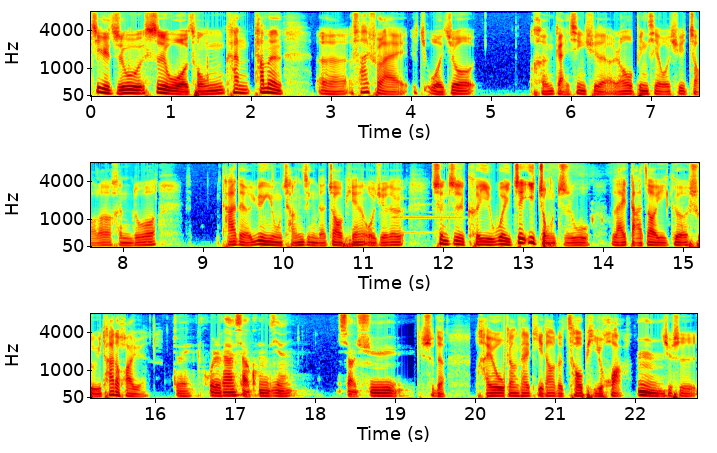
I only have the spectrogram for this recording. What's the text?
这个植物是我从看他们呃发出来我就很感兴趣的，然后并且我去找了很多它的运用场景的照片，我觉得甚至可以为这一种植物。来打造一个属于他的花园，对，或者他的小空间、小区域。是的，还有刚才提到的糙皮画，嗯，就是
